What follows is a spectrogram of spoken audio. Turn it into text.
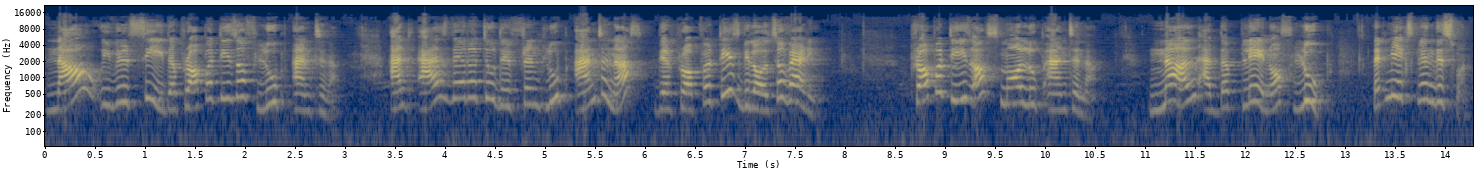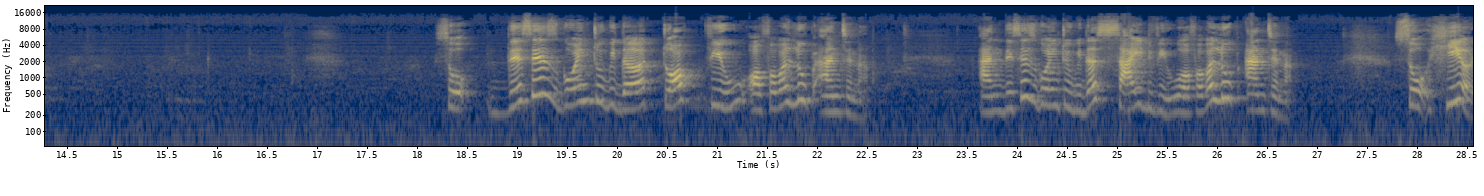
Now we will see the properties of loop antenna and as there are two different loop antennas, their properties will also vary. Properties of small loop antenna. Null at the plane of loop. Let me explain this one. So this is going to be the top view of our loop antenna and this is going to be the side view of our loop antenna. So here,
